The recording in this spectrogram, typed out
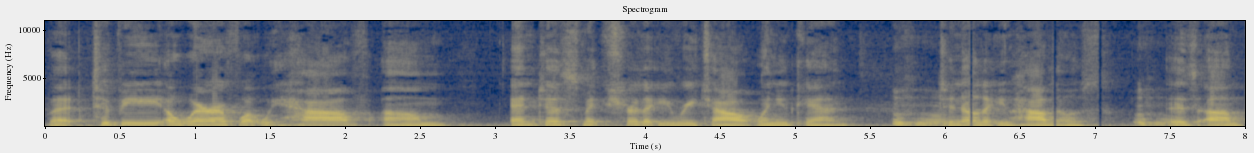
But to be aware of what we have, um, and just make sure that you reach out when you can mm-hmm. to know that you have those. Mm-hmm. Is um,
